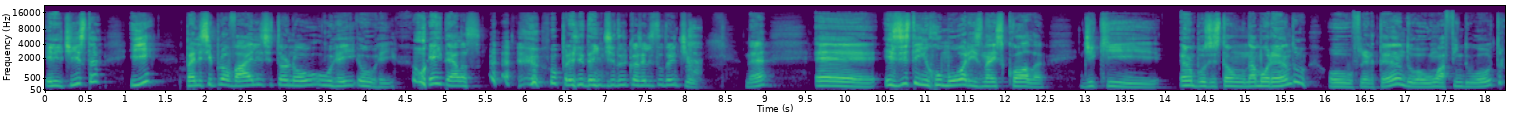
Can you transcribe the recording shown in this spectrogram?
elitista e pra ele se provar, ele se tornou o rei, o rei, o rei delas, o presidente do conselho estudantil, né? É, existem rumores na escola de que ambos estão namorando, ou flertando, ou um afim do outro,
